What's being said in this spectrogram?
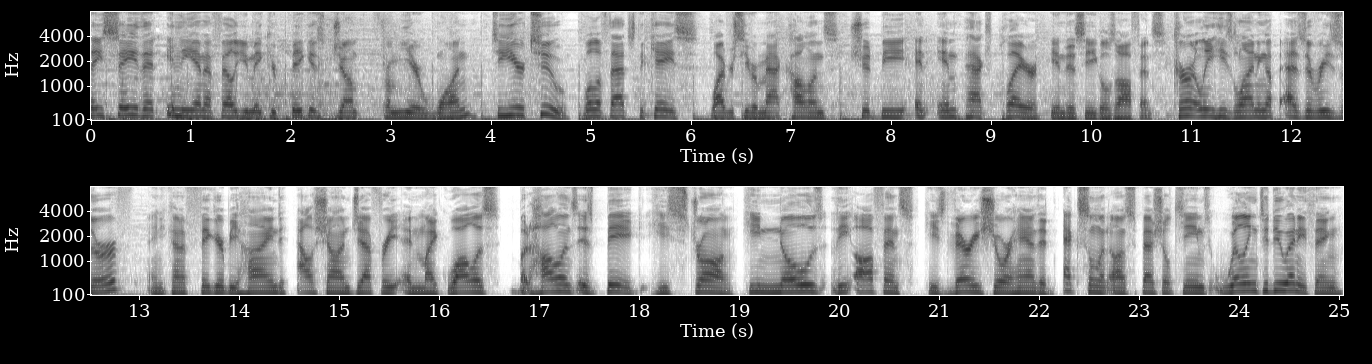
They say that in the NFL, you make your biggest jump from year one to year two. Well, if that's the case, wide receiver Mack Hollins should be an impact player in this Eagles offense. Currently, he's lining up as a reserve and you kind of figure behind Alshon Jeffery and Mike Wallace. But Hollins is big. He's strong. He knows the offense. He's very sure handed, excellent on special teams, willing to do anything,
